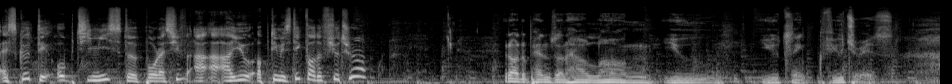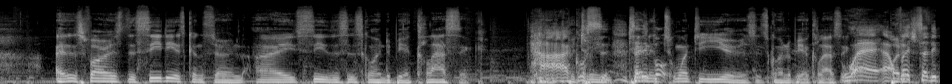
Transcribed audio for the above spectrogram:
est-ce que tu es optimiste pour la suite are, are you optimistic for the future? It all depends on how long you you think future is. As far as the CD is concerned, I see this is going to be a classic. Ah, Between ça 10 dépend- and 20 years, it's going to be a classic. Ouais, en But fait, it's- ça, dé-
